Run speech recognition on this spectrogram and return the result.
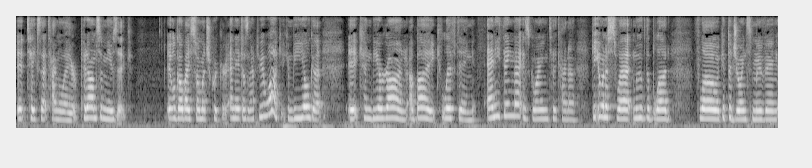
It takes that time away, or put on some music. It will go by so much quicker, and it doesn't have to be a walk, it can be yoga. It can be a run, a bike, lifting, anything that is going to kind of get you in a sweat, move the blood flow, get the joints moving,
